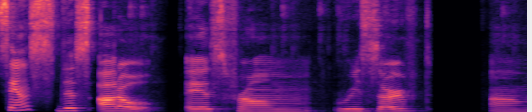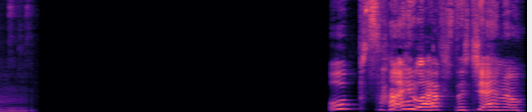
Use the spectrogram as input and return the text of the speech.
Since this Otto is from reserved um Oops, I left the channel.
